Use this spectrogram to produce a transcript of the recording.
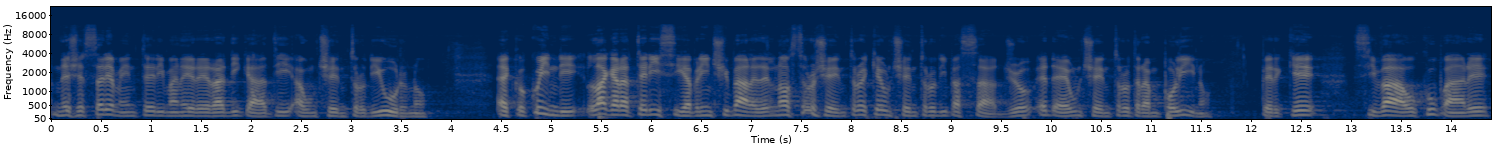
necessariamente rimanere radicati a un centro diurno. Ecco, quindi la caratteristica principale del nostro centro è che è un centro di passaggio ed è un centro trampolino, perché si va a occupare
